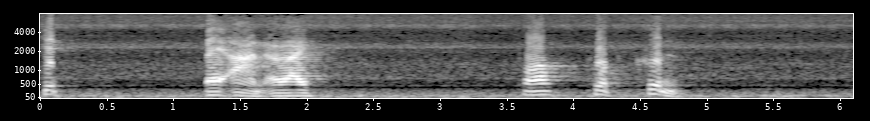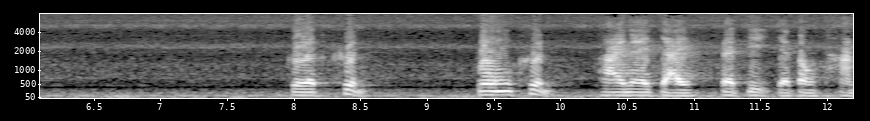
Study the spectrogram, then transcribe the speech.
คิดไปอ่านอะไร พอผุดขึ้น เกิดขึ้น ปรุงขึ้นภายในใจสติจะต้องทัน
